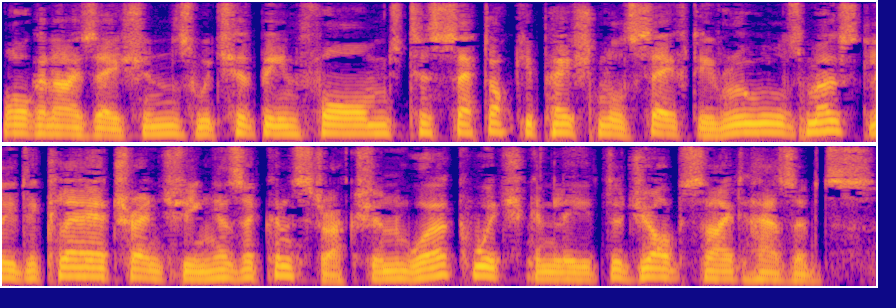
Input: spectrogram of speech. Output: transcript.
Organizations which have been formed to set occupational safety rules mostly declare trenching as a construction work which can lead to job site hazards.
